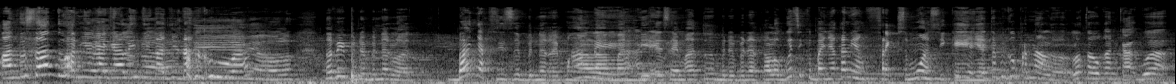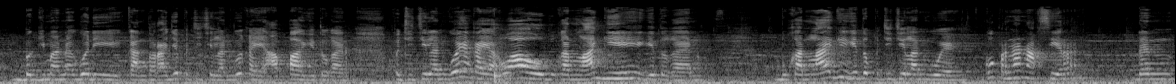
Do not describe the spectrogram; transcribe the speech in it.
Pantesan Tuhan ngegagalin cita-cita gue ya Allah. Tapi bener-bener loh banyak sih sebenarnya pengalaman Aneh, di aneh. SMA tuh bener-bener kalau gue sih kebanyakan yang freak semua sih Iya, kayaknya. eh, tapi gue pernah loh, lo tau kan kak, gue bagaimana gue di kantor aja pecicilan gue kayak apa gitu kan. Pecicilan gue yang kayak wow bukan lagi gitu kan. Bukan lagi gitu pecicilan gue. Gue pernah naksir dan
